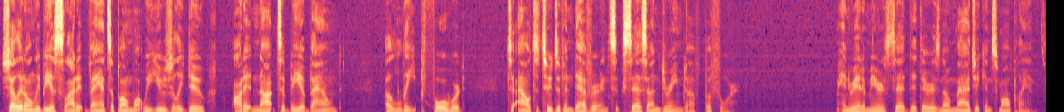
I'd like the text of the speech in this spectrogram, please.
Shall it only be a slight advance upon what we usually do? Ought it not to be a bound, a leap forward to altitudes of endeavor and success undreamed of before? Henrietta Mears said that there is no magic in small plans.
